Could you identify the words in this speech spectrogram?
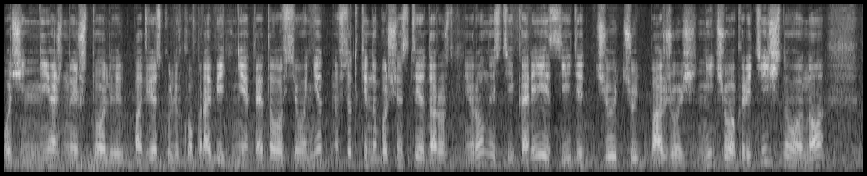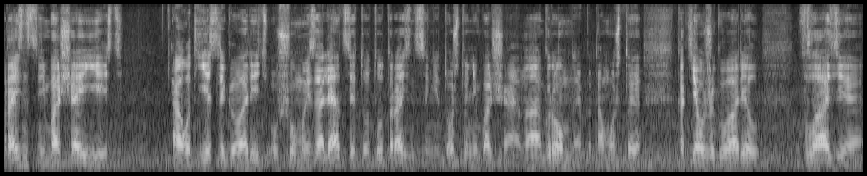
очень нежный, что ли, подвеску легко пробить. Нет, этого всего нет, но все-таки на большинстве дорожных неровностей кореец едет чуть-чуть пожестче. Ничего критичного, но разница небольшая есть. А вот если говорить о шумоизоляции, то тут разница не то, что небольшая, она огромная, потому что, как я уже говорил, в «Ладе»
